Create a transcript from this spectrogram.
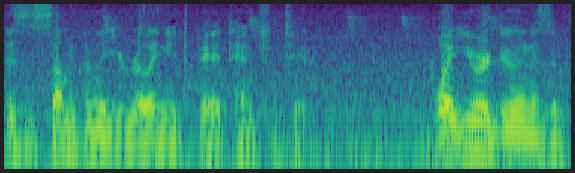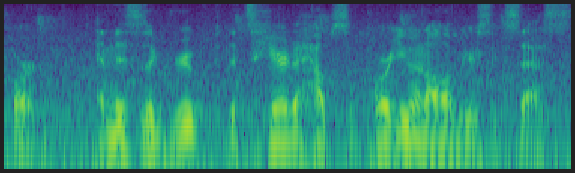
this is something that you really need to pay attention to. What you are doing is important, and this is a group that's here to help support you in all of your success.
